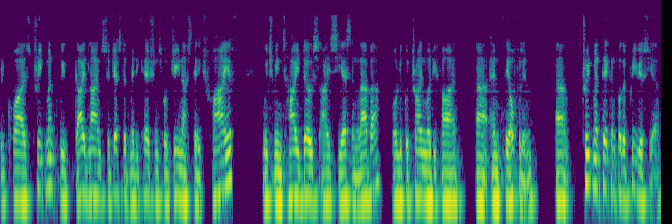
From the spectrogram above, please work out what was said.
requires treatment with guidelines suggested medications for GINA stage 5, which means high dose ICS and LABA or leukotriene modifier uh, and theophylline. Uh, treatment taken for the previous year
